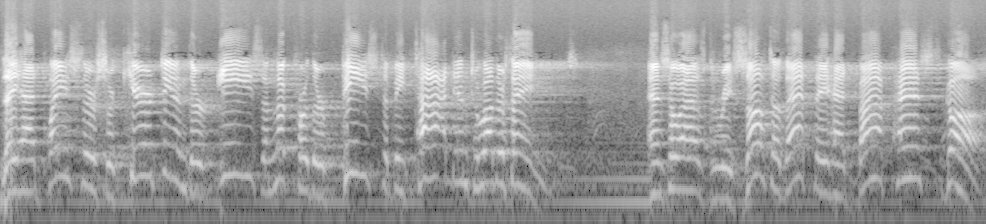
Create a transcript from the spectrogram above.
They had placed their security and their ease and looked for their peace to be tied into other things. And so, as a result of that, they had bypassed God.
